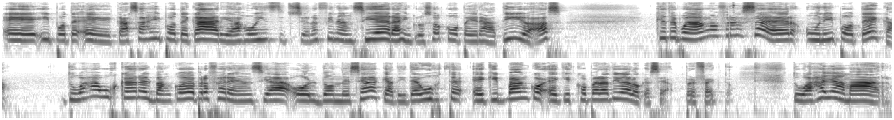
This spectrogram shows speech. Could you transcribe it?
eh, eh, casas hipotecarias o instituciones financieras, incluso cooperativas, que te puedan ofrecer una hipoteca tú vas a buscar el banco de preferencia o donde sea que a ti te guste, X banco, X cooperativa, lo que sea. Perfecto. Tú vas a llamar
